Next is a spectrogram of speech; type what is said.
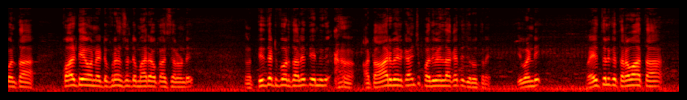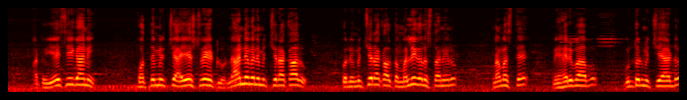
కొంత క్వాలిటీ ఏమన్నా డిఫరెన్స్ ఉంటే మారే అవకాశాలు ఉన్నాయి త్రీ థర్టీ ఫోర్ తాలైతే ఎనిమిది అటు ఆరు వేలు కాంచి పదివేల దాకా అయితే జరుగుతున్నాయి. ఇవ్వండి. రైతులకి తర్వాత అటు ఏసీ కానీ కొత్త మిర్చి హైయెస్ట్ రేట్లు నాణ్యమైన మిర్చి రకాలు కొన్ని మిర్చి రకాలతో మళ్ళీ కలుస్తాను నేను. నమస్తే మీ హరిబాబు గుంటూరు మిర్చి యార్డు.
